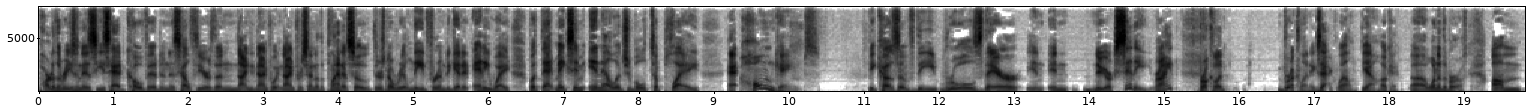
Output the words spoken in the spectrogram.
part of the reason is he's had COVID and is healthier than 99.9% of the planet, so there's no real need for him to get it anyway. But that makes him ineligible to play at home games because of the rules there in, in New York City, right? Brooklyn. Brooklyn, exact. Well, yeah, okay. Uh, one of the boroughs. Um,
